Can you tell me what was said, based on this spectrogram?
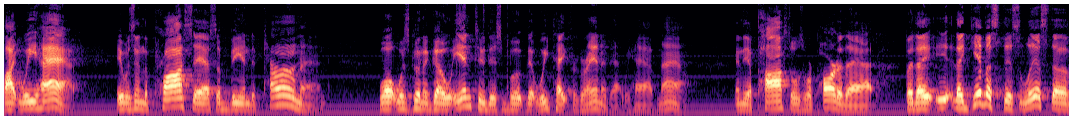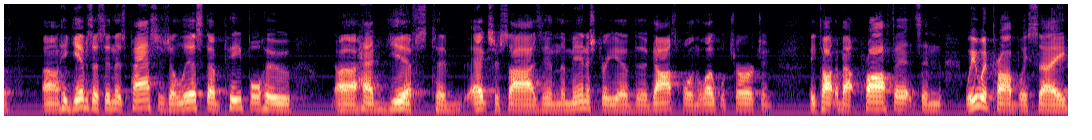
like we have. It was in the process of being determined what was going to go into this book that we take for granted that we have now. And the apostles were part of that. But they, they give us this list of uh, he gives us in this passage a list of people who uh, had gifts to exercise in the ministry of the gospel in the local church. And he talked about prophets. And we would probably say,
